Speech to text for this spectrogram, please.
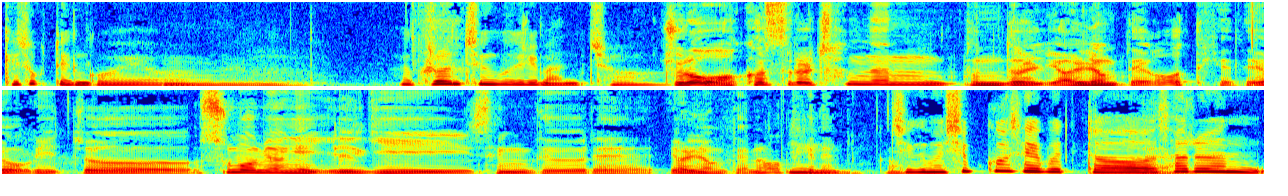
계속된 거예요. 음. 그런 친구들이 많죠. 주로 워커스를 찾는 분들 연령대가 어떻게 돼요? 우리 저 20명의 일기생들의 연령대는 어떻게 네. 됩니까? 지금은 19세부터 네. 35,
